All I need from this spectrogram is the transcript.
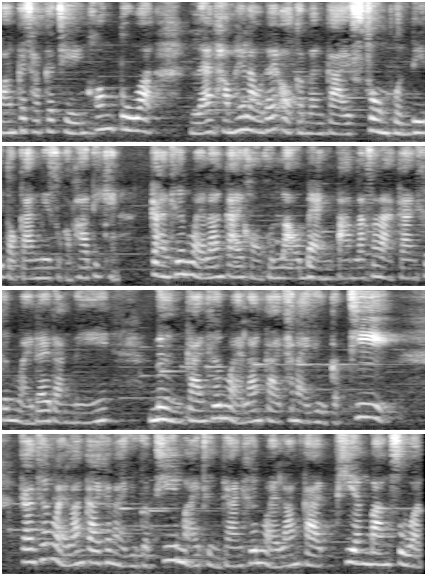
ความกระชับกระเฉงคล่องตัว และทำให้เราได้ออกกำลังกายส่งผลดีต่อการมีสุขภาพที่แข็ง การเคลื่อนไหวร่างกายของคนเราแบ่งตามลักษณะการเคลื่อนไหวได้ดังนี้ 1. การเคลื่อนไหวร่างกายขณะอยู่กับที่ การเคลื่อนไหวร่างกายขณะอยู่กับที่หมายถึงการเคลื่อนไหวร่างกายเพียงบางส่วน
